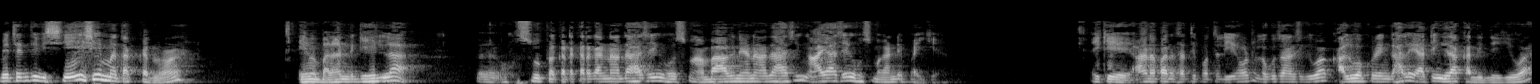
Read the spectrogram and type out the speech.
මෙතෙන්දි විශේෂයෙන් මතක් කරනවා. එහෙම බලන්න ගිහිල්ලා හුස්ම ප්‍රකට කරගන්න අදහසින් හුස්ම අඹාගෙන යන අදහසින් ආයාසයෙන් හුස්ම ගන්න එපයි කියලා. ඒකේ ආනාපාන සති පොත ලියනකොට ලොකු සංසි කිව්වා කලුව කුරෙන් ගහලා යටින් ඉරක් අඳින්නේ කිව්වා.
